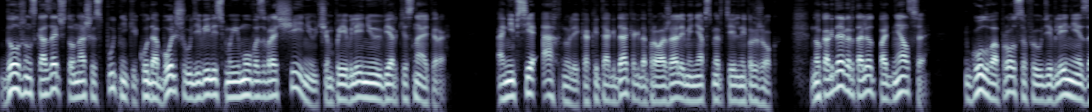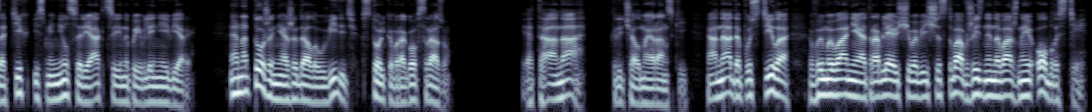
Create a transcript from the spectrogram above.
Должен сказать, что наши спутники куда больше удивились моему возвращению, чем появлению Верки-снайпера. Они все ахнули, как и тогда, когда провожали меня в смертельный прыжок. Но когда вертолет поднялся, гул вопросов и удивления затих и сменился реакцией на появление Веры. Она тоже не ожидала увидеть столько врагов сразу. «Это она!» — кричал Майоранский. «Она допустила вымывание отравляющего вещества в жизненно важные области».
